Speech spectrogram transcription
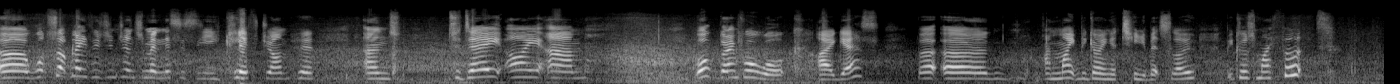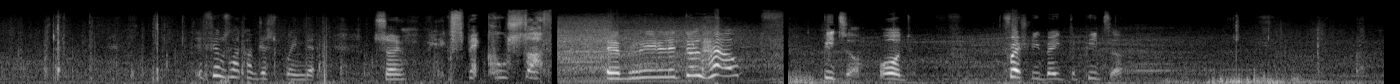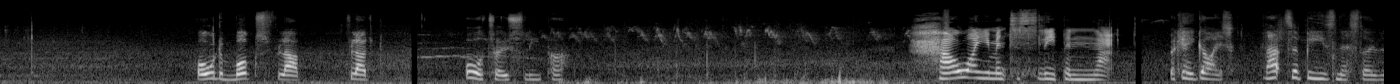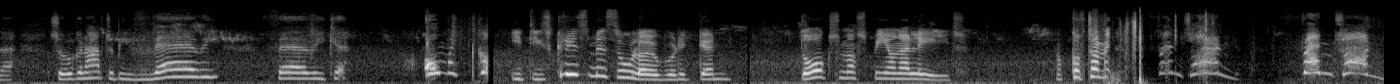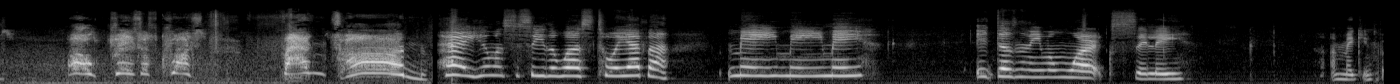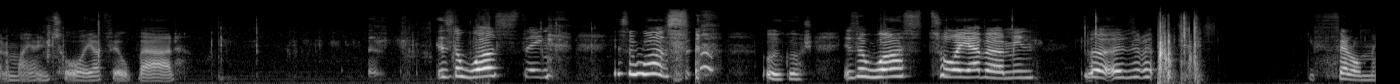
Uh, what's up, ladies and gentlemen? This is the Cliffjump here, and today I am, well, going for a walk, I guess. But uh, I might be going a teeny bit slow because my foot, it feels like I've just sprained it. So expect cool stuff. Every little helps. Pizza, odd. Freshly baked pizza. The box flap, flat. Auto sleeper. How are you meant to sleep in that? Okay, guys, that's a bee's nest over there. So we're gonna have to be very, very careful. Oh my god! It is Christmas all over again. Dogs must be on a lead. Oh, god damn it! Fenton! Fenton! Oh, Jesus Christ! Fenton! Hey, who wants to see the worst toy ever? Me, me, me. It doesn't even work, silly. I'm making fun of my own toy. I feel bad. It's the worst thing. It's the worst. oh gosh, it's the worst toy ever. I mean, look. You fell on me.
